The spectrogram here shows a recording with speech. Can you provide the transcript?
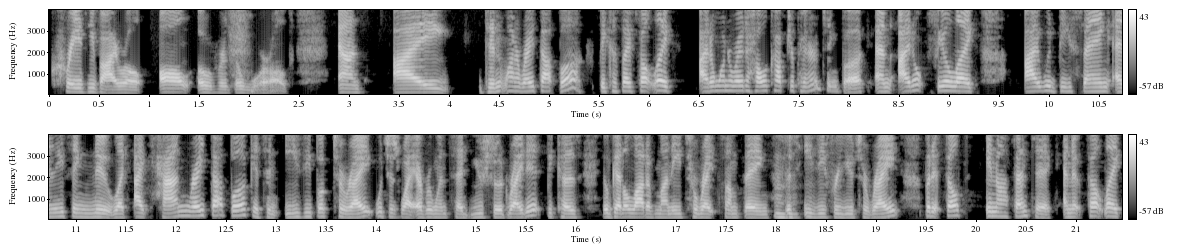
crazy viral all over the world, and I didn't want to write that book because I felt like I don't want to write a helicopter parenting book. And I don't feel like I would be saying anything new. Like I can write that book. It's an easy book to write, which is why everyone said you should write it because you'll get a lot of money to write something mm-hmm. that's easy for you to write. But it felt inauthentic and it felt like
